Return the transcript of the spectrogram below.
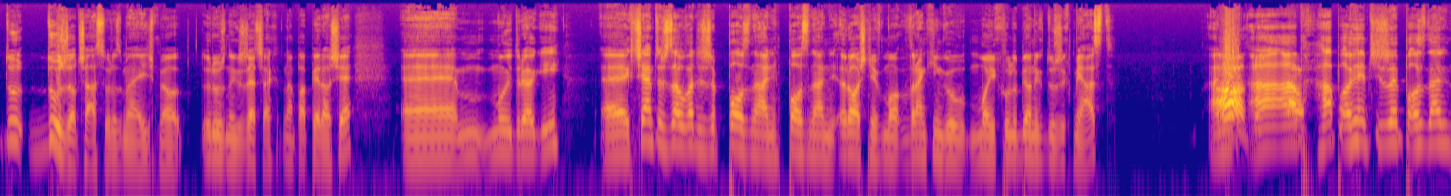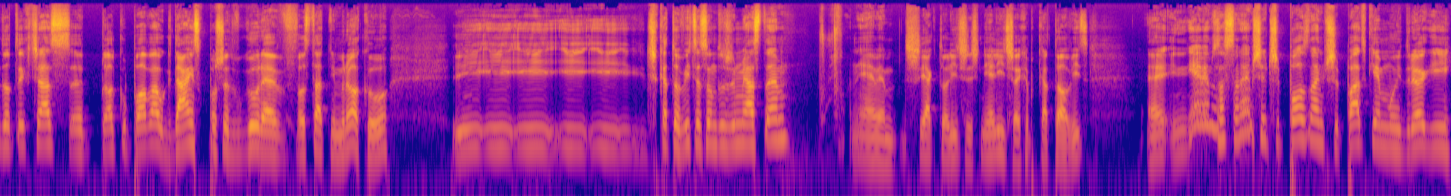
du dużo czasu rozmawialiśmy o różnych rzeczach na papierosie. E, mój drogi, e, chciałem też zauważyć, że Poznań, Poznań rośnie w, w rankingu moich ulubionych dużych miast. A, nie, a, a, a powiem ci, że Poznań dotychczas okupował, Gdańsk poszedł w górę w ostatnim roku i, i, i, i, i czy Katowice są dużym miastem? Nie wiem, czy jak to liczyć, nie liczę chyba Katowic. E, Nie wiem, zastanawiam się, czy Poznań przypadkiem, mój drogi,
